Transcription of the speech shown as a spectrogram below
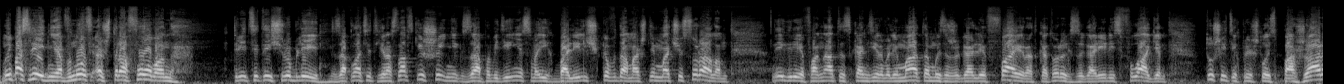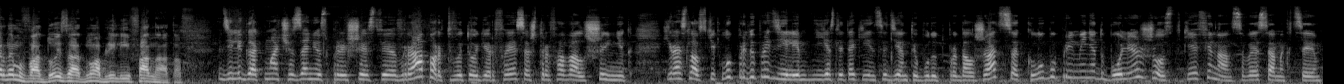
Ну и последнее. Вновь оштрафован. 30 тысяч рублей заплатит ярославский шинник за поведение своих болельщиков в домашнем матче с Уралом. На игре фанаты скандировали матом и зажигали фаер, от которых загорелись флаги. Тушить их пришлось пожарным, водой заодно облили и фанатов. Делегат матча занес происшествие в рапорт. В итоге РФС оштрафовал шинник. Ярославский клуб предупредили, если такие инциденты будут продолжаться, клубу применят более жесткие финансовые санкции.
